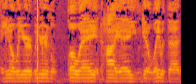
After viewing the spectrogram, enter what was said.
and you know when you're when you're in low A and high A, you can get away with that.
